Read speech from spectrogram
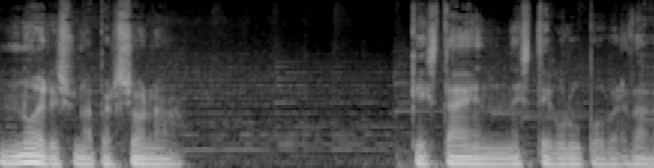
No eres una persona que está en este grupo, ¿verdad?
